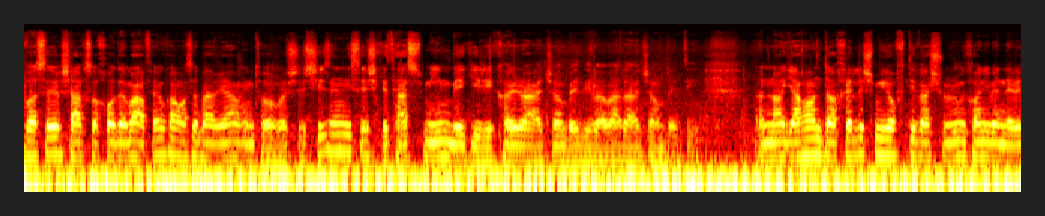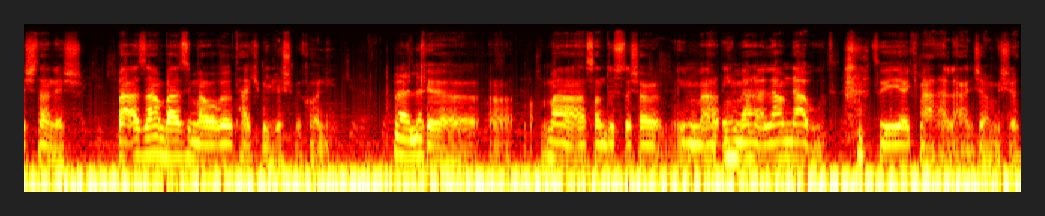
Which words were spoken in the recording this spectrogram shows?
واسه شخص خود من فکر می‌کنم واسه بقیه هم اینطور باشه. چیزی نیستش که تصمیم بگیری کاری رو انجام بدی و بعد انجام بدی. ناگهان داخلش میفتی و شروع می‌کنی به نوشتنش. بعضا بعضی مواقع تکمیلش می‌کنی. بله. که من اصلا دوست داشتم این, مر... این مرحله هم نبود. توی یک مرحله انجام می‌شد.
